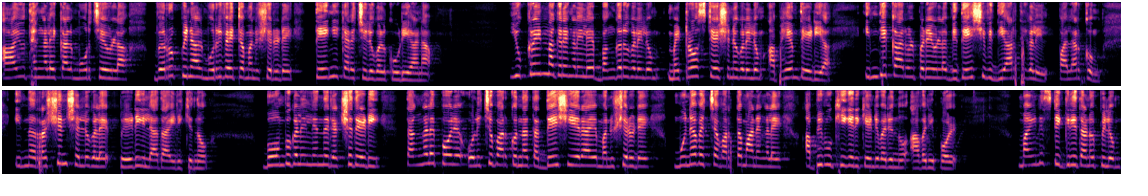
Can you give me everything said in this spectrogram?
ആയുധങ്ങളെക്കാൾ മൂർച്ചയുള്ള വെറുപ്പിനാൽ മുറിവേറ്റ മനുഷ്യരുടെ തേങ്ങിക്കരച്ചിലുകൾ കൂടിയാണ്. യുക്രൈൻ നഗരങ്ങളിലെ ബങ്കറുകളിലും മെട്രോ സ്റ്റേഷനുകളിലും അഭയം തേടിയ ഇന്ത്യക്കാരുൾപ്പെടെയുള്ള വിദേശി വിദ്യാർത്ഥികളിൽ പലർക്കും ഇന്ന് റഷ്യൻ ഷെല്ലുകളെ പേടിയില്ലാതായിരിക്കുന്നു. ബോംബുകളിൽ നിന്ന് രക്ഷ തേടി തങ്ങളെപ്പോലെ ഒളിച്ചു പാർക്കുന്ന തദ്ദേശീയരായ മനുഷ്യരുടെ മുനവെച്ച വർത്തമാനങ്ങളെ അഭിമുഖീകരിക്കേണ്ടി വരുന്നു അവരിപ്പോൾ. മൈനസ് ഡിഗ്രി തണുപ്പിലും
